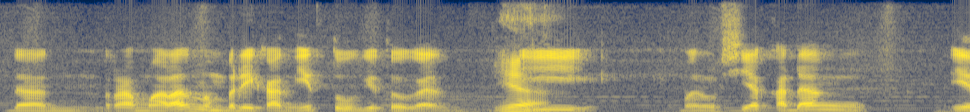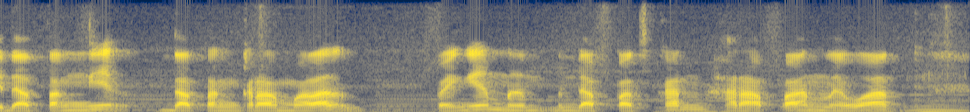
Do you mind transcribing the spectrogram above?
Dan ramalan memberikan itu gitu kan. Iya. Jadi manusia kadang ya datangnya datang ke ramalan pengen men- mendapatkan harapan lewat hmm,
